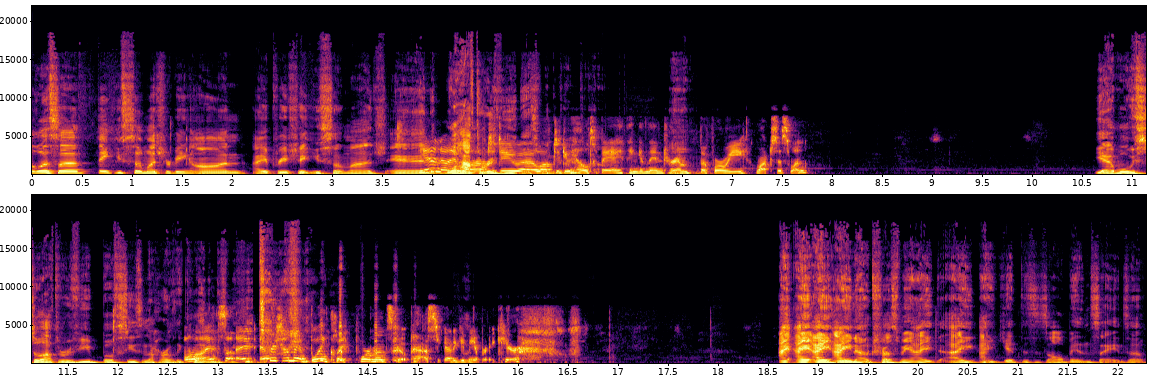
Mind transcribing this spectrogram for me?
Allissa, thank you so much for being on. I appreciate you so much, and yeah, no, we'll we'll have have, to do uh, we'll have to do Hell to Pay, I think, in the interim before we watch this one. Yeah, well, we still have to review both seasons of Harley Well, Quinn. it, every time I blink, like four months go past. You got to give me a break here. I, I, I, know. Trust me. I, I, I get this has all been insane, so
